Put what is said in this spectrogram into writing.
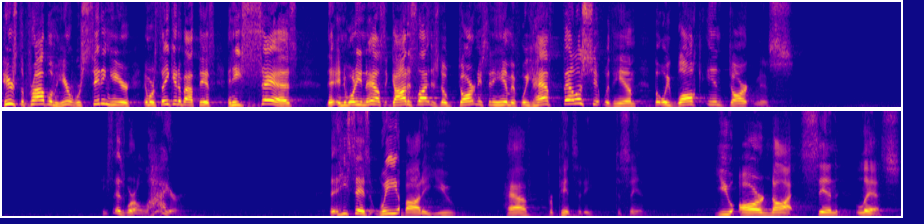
here's the problem here. We're sitting here and we're thinking about this, and he says that, and what he announced, that God is light, there's no darkness in him. If we have fellowship with him, but we walk in darkness, he says we're a liar. He says, we body, you have propensity to sin. You are not sinless.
